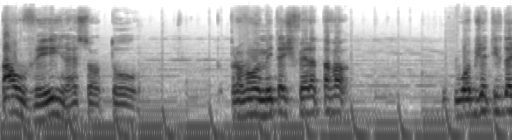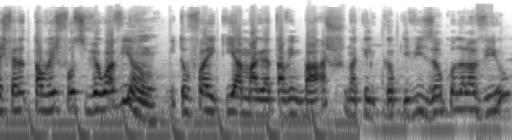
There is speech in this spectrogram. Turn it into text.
talvez, né? Só tô. Provavelmente a esfera estava. O objetivo da esfera talvez fosse ver o avião. Então foi aí que a Magra estava embaixo, naquele campo de visão. Quando ela viu,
